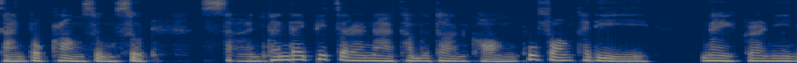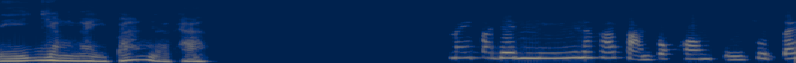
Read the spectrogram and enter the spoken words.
ศาลปกครองสูงสุดศาลท่านได้พิจารณาคำอุทธรณ์ของผู้ฟ้องคดี ในกรณีนี้ยังไงบ้างเหรอคะในประเด็นนี้นะคะศาลปกครองสูงสุดได้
